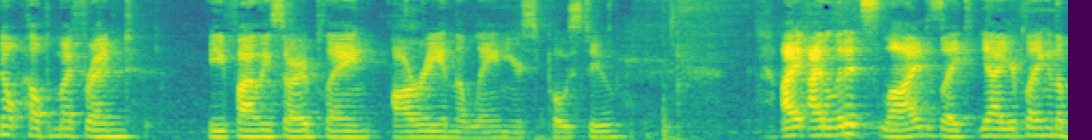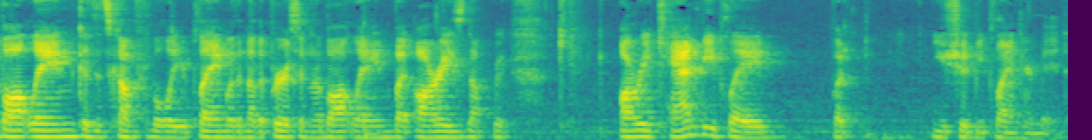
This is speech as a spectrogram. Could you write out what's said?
no, helping my friend. He finally started playing Ahri in the lane you're supposed to. I, I let it slide. It's like, yeah, you're playing in the bot lane because it's comfortable. You're playing with another person in the bot lane, but Ahri's not. Ari can be played, but you should be playing her mid.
